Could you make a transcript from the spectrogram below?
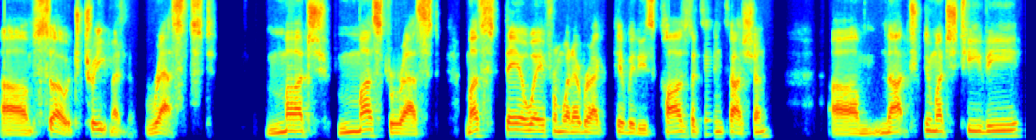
Um, so, treatment, rest, much must rest, must stay away from whatever activities cause the concussion, um, not too much TV,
